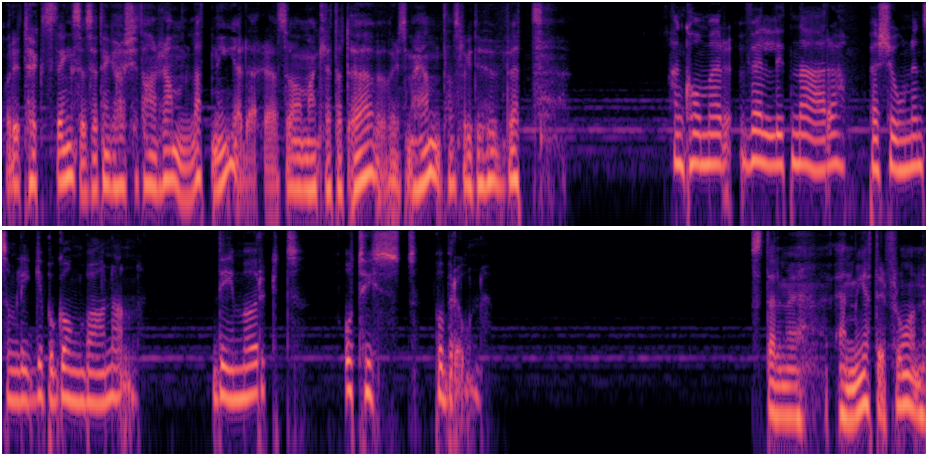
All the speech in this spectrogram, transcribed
Och det är ett högt stängsel så jag tänker, ah, shit, har han ramlat ner där? Alltså har han klättrat över? Vad är det som har hänt? Han slagit i huvudet. Han kommer väldigt nära personen som ligger på gångbanan. Det är mörkt och tyst på bron. Ställer mig en meter ifrån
